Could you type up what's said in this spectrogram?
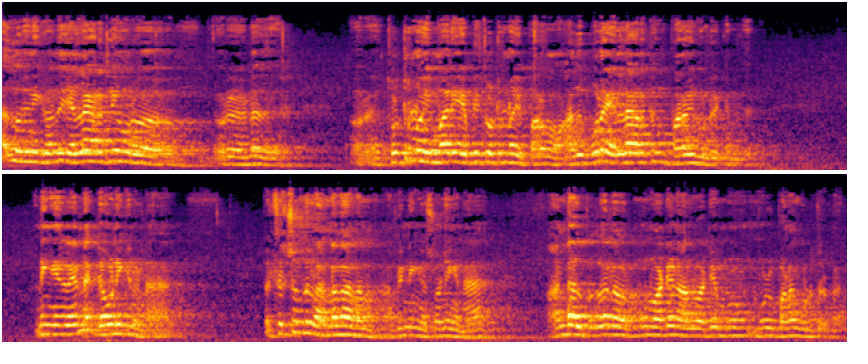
அது இன்னைக்கு வந்து எல்லா இடத்துலையும் ஒரு ஒரு தொற்றுநோய் தொற்று நோய் மாதிரி எப்படி தொற்று நோய் பரவும்? அது போல் எல்லா இடத்துக்கும் பரவி கொண்டிருக்கின்றது. நீங்கள் இதில் என்ன கவனிக்கணும்னா இப்போ திருச்செந்தூர் அன்னதானம் அப்படின்னு நீங்கள் சொன்னீங்கன்னா ஆண்டாள் பொதுவாக நான் ஒரு மூணு வாட்டியோ நாலு வாட்டியோ மூணு முழு பணம் கொடுத்துருப்பேன்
